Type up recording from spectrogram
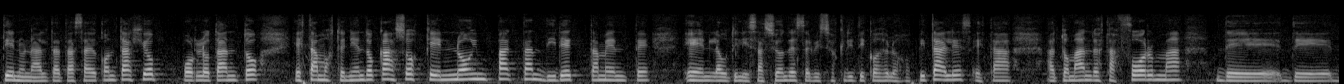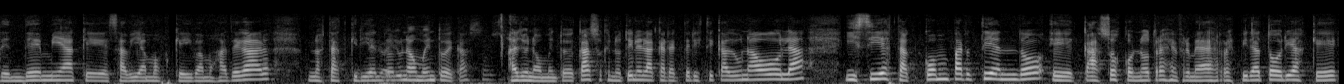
tiene una alta tasa de contagio, por lo tanto, estamos teniendo casos que no impactan directamente en la utilización de servicios críticos de los hospitales. Está tomando esta forma de, endemia que sabíamos que íbamos a llegar. No está adquiriendo. ¿Hay un aumento de casos? Hay un aumento de casos que no tiene la característica de una ola y sí está compartiendo eh, casos con otras enfermedades respiratorias que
